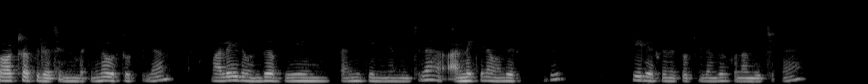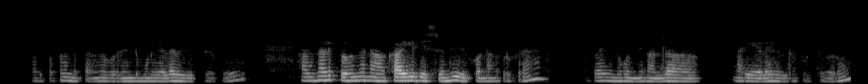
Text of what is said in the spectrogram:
வாட்டர் ஆப்பிள் வச்சுருந்தேன் பார்த்தீங்கன்னா ஒரு தொட்டியில். மலையில் வந்து அப்படியே தண்ணி தேங்கி நின்றுச்சுல அன்றைக்கி நான் வந்து எடுத்துகிட்டு வந்து கீழே இருக்கிற இந்த தொட்டிலேருந்து கொண்டாந்து வச்சுட்டேன் அதுக்கப்புறம் இந்த பாருங்கள் ஒரு ரெண்டு மூணு இலை விட்டுருக்கு. அதனால இப்போ வந்து நான் காய்கறி வேஸ்ட் வந்து இதுக்கு கொண்டாந்து கொடுக்குறேன். அப்போ தான் இன்னும் கொஞ்சம் நல்லா நிறைய இலைகள் கொடுத்து வரும்.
